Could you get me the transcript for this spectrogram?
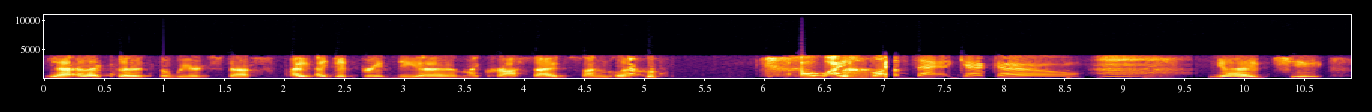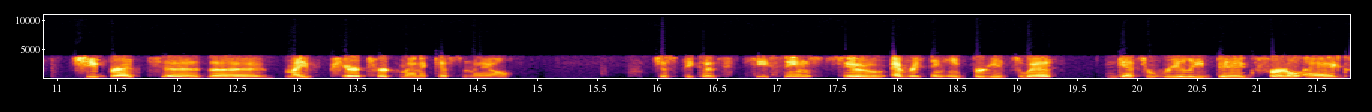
Yeah, I like the the weird stuff. I I did breed the uh my cross-eyed sun glow. Oh, I love that gecko. yeah, she she bred to the my pure Turkmenicus male. Just because he seems to everything he breeds with gets really big fertile eggs,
